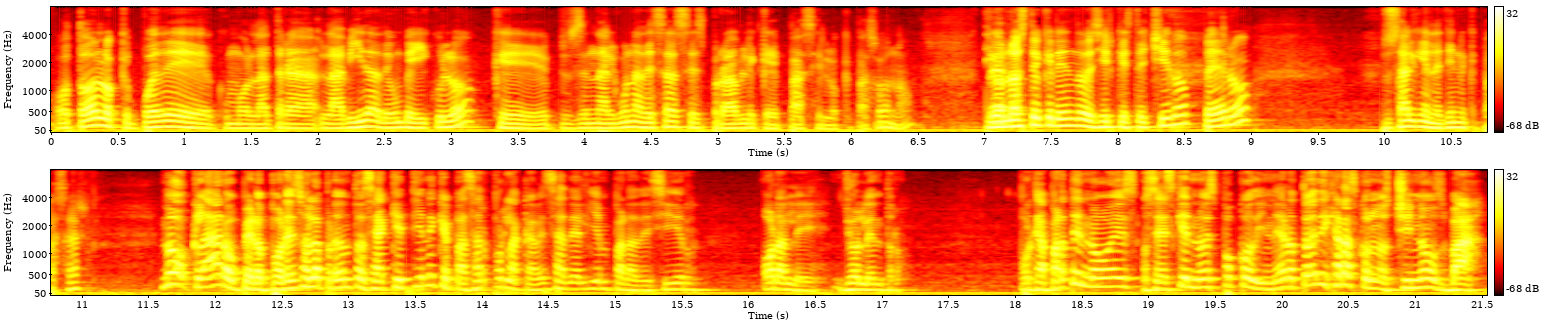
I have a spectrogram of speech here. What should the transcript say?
o todo lo que puede como la, tra- la vida de un vehículo que pues en alguna de esas es probable que pase lo que pasó, ¿no? Digo, no estoy queriendo decir que esté chido, pero pues a alguien le tiene que pasar. No, claro, pero por eso la pregunta, o sea, ¿qué tiene que pasar por la cabeza de alguien para decir, órale, yo le entro? Porque aparte no es, o sea, es que no es poco dinero. Todavía dijeras con los chinos, va.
